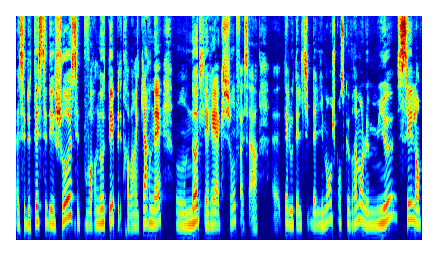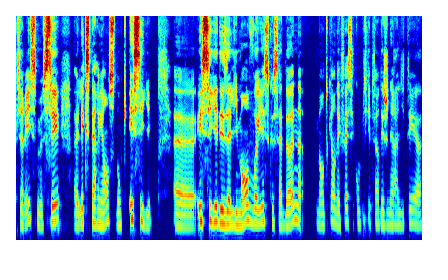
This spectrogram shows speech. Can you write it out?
euh, c'est de tester des choses, c'est de pouvoir noter, peut-être avoir un carnet où on note les réactions face à euh, tel ou tel type d'aliment. Je pense que vraiment le mieux, c'est l'empirisme, c'est l'expérience. Donc essayez, essayez des aliments, voyez ce que ça donne mais en tout cas, en effet, c'est compliqué de faire des généralités euh,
